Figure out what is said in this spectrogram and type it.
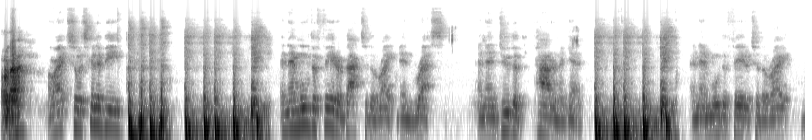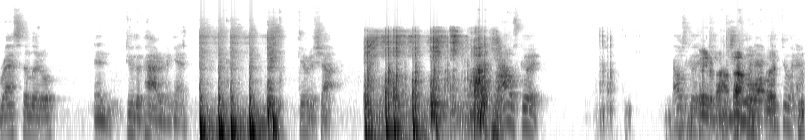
Okay. All right, so it's gonna be, and then move the fader back to the right and rest, and then do the pattern again, and then move the fader to the right, rest a little, and do the pattern again. Give it a shot. That was good. That was good. Keep, keep doing that. Keep doing that.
